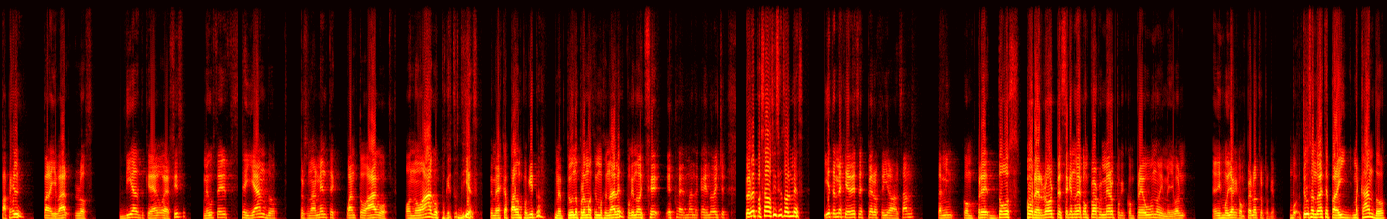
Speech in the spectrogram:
papel para llevar los días que hago ejercicio. Me gusta ir sellando personalmente cuánto hago o no hago, porque estos días se me ha escapado un poquito. Me tuve unos problemas emocionales porque no hice esta demanda que no he hecho. Pero el pasado sí hice todo el mes. Y este mes que a veces espero seguir avanzando. También compré dos por error. Pensé que no iba a comprar primero porque compré uno y me llegó el, mismo día que compré el otro porque estoy usando este para ir marcando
